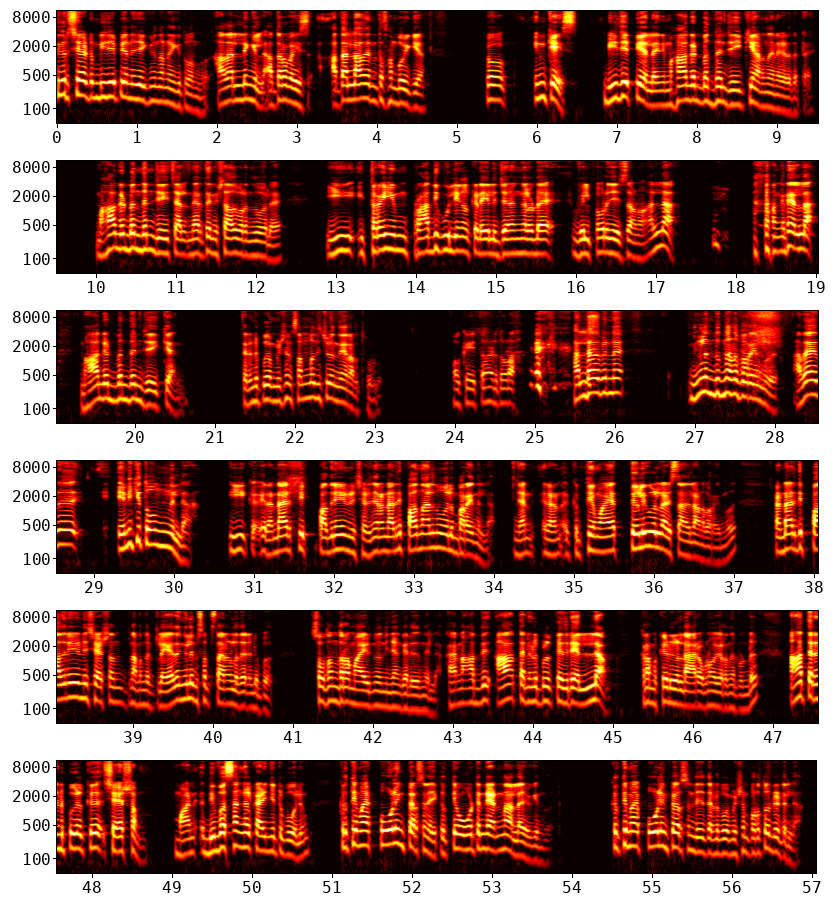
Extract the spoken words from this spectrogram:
തീർച്ചയായിട്ടും ബി ജെ പി തന്നെ ജയിക്കുമെന്നാണ് എനിക്ക് തോന്നുന്നത്. അതല്ലെങ്കിൽ അതർവൈസ് അതല്ലാതെ എന്താ സംഭവിക്കുക? ഇപ്പോൾ in case B J P അല്ല ഇനി മഹാഗഡ്ബന്ധൻ ജയിക്കുകയാണെന്ന് തന്നെ കരുതട്ടെ. മഹാഗഡ്ബന്ധൻ ജയിച്ചാൽ നേരത്തെ നിഷാദ് പറഞ്ഞതുപോലെ ഈ ഇത്രയും പ്രാതികൂല്യങ്ങൾക്കിടയിൽ ജനങ്ങളുടെ വിൽ പവർ ജയിച്ചതാണോ? അല്ല. അങ്ങനെയല്ല. മഹാഗഡ്ബന്ധൻ ജയിക്കാൻ തെരഞ്ഞെടുപ്പ് കമ്മീഷൻ സമ്മതിച്ചു എന്നേ അർത്ഥമുള്ളൂ. ഓക്കെ ഇത്തവണ എടുത്തോടാ. അല്ലാതെ പിന്നെ നിങ്ങൾ എന്തെന്നാണ് പറയുന്നത്? അതായത് എനിക്ക് തോന്നുന്നില്ല. ഈ രണ്ടായിരത്തി പതിനേഴിന് ശേഷം ഞാൻ രണ്ടായിരത്തി പതിനാലിന് പോലും പറയുന്നില്ല. ഞാൻ കൃത്യമായ തെളിവുകളുടെ അടിസ്ഥാനത്തിലാണ് പറയുന്നത്. രണ്ടായിരത്തി പതിനേഴിന് ശേഷം നടന്നിട്ടുള്ള ഏതെങ്കിലും സംസ്ഥാനങ്ങളുടെ തെരഞ്ഞെടുപ്പ് സ്വതന്ത്രമായിരുന്നു എന്ന് ഞാൻ കരുതുന്നില്ല. കാരണം അത് ആ തെരഞ്ഞെടുപ്പുകൾക്കെതിരെല്ലാം ക്രമക്കേടുകളുടെ ആരോപണം ഉയർന്നിട്ടുണ്ട്. ആ തെരഞ്ഞെടുപ്പുകൾക്ക് ശേഷം മണി- ദിവസങ്ങൾ കഴിഞ്ഞിട്ട് പോലും കൃത്യമായ പോളിംഗ് പെർസെന്റേജ് കൃത്യ വോട്ടിന്റെ എണ്ണമല്ല ചോദിക്കുന്നത്. കൃത്യമായ പോളിംഗ് പെർസെന്റേജ് തെരഞ്ഞെടുപ്പ് കമ്മീഷൻ പുറത്തുവിട്ടിട്ടില്ല.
